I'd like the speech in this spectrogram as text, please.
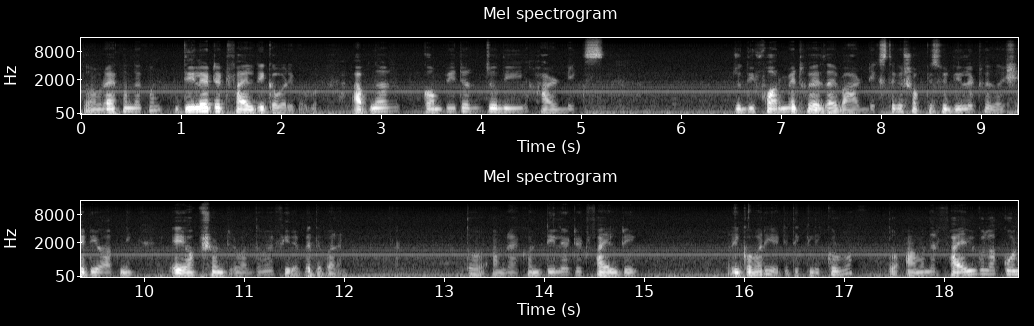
তো আমরা এখন দেখুন, ডিলেটেড ফাইল রিকভারি করব। আপনার কম্পিউটার যদি হার্ড ডিস্ক যদি ফরম্যাট হয়ে যায় বা হার্ড ডিস্ক থেকে সব কিছু ডিলিট হয়ে যায়, সেটিও আপনি এই অপশনটির মাধ্যমে ফিরে পেতে পারেন। তো আমরা এখন ডিলেটেড ফাইল রিকভারি এটিতে ক্লিক করব। তো আমাদের ফাইলগুলো কোন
